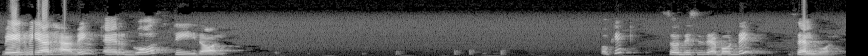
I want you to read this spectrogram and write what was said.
where we are having ergosterol. Okay. So, this is about the cell wall.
